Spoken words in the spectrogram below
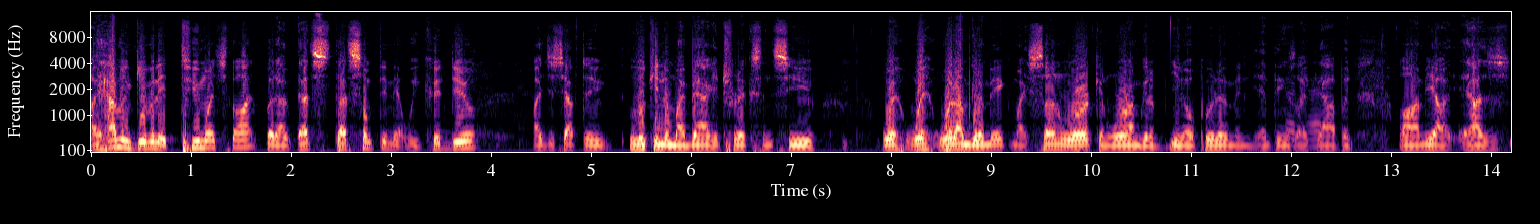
I, I haven't given it too much thought, but I, that's that's something that we could do. I just have to look into my bag of tricks and see what what, what I'm going to make my son work and where I'm going to you know put him and, and things like that. But um, yeah, as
